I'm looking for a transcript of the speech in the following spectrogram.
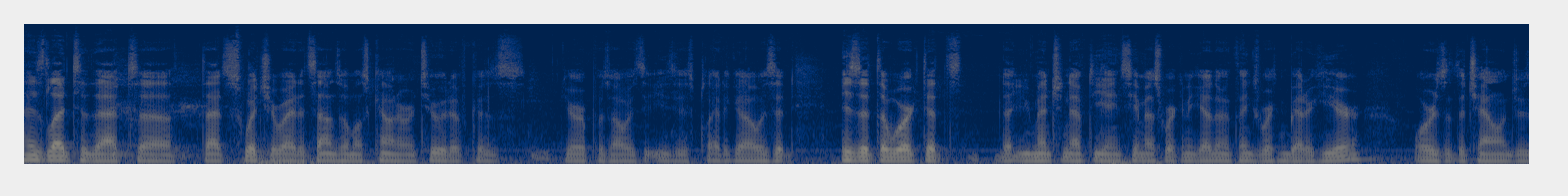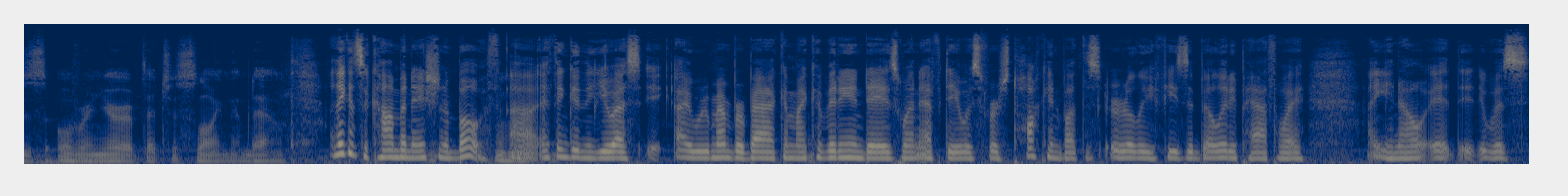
has led to that uh, that switch? You're right. It sounds almost counterintuitive because Europe was always the easiest play to go. Is it is it the work that's that you mentioned FDA and CMS working together and things working better here, or is it the challenges over in Europe that's just slowing them down? I think it's a combination of both. Mm-hmm. Uh, I think in the U.S., I remember back in my Covidien days when FDA was first talking about this early feasibility pathway. Uh, you know, it, it was.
